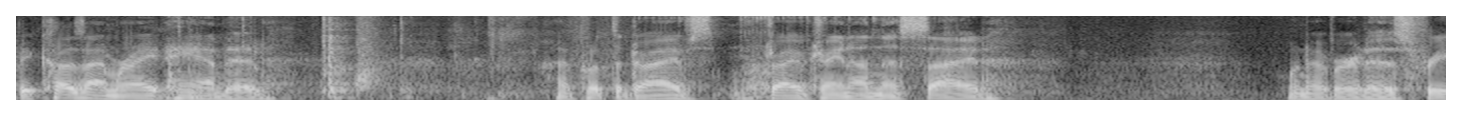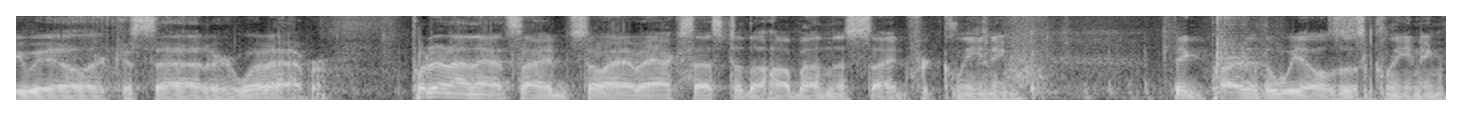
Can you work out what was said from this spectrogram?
Because I'm right-handed, I put the drives, drivetrain on this side, whatever it is, freewheel or cassette or whatever. Put it on that side so I have access to the hub on this side for cleaning. Big part of the wheels is cleaning.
